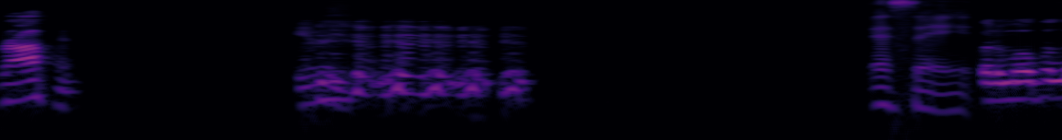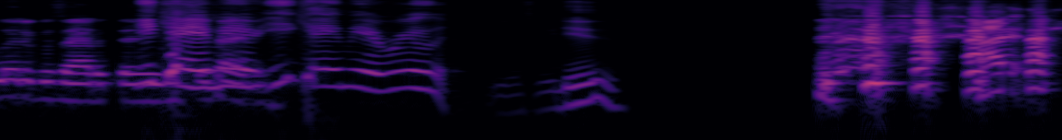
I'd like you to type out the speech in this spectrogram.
Dropping. Give me- for the more political side of things. He came what's in. He came in real. Yes, we do. happening?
